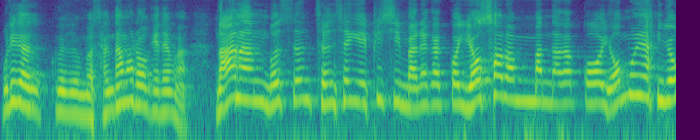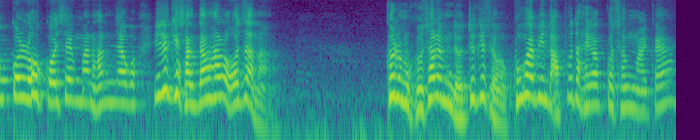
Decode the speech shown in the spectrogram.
우리가 그뭐 상담하러 오게 되면, 나는 무슨 전생에 빚이 많아갖고, 요 사람 만나갖고, 요 모양, 요 꼴로 고생만 하느냐고, 이렇게 상담하러 오잖아. 그러면 그 사람이 어떻게 성 궁합이 나쁘다 해갖고 성공할 거야?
